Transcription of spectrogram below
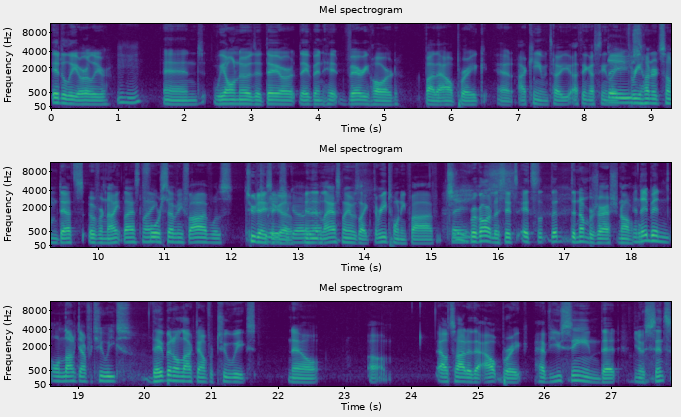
Italy earlier, hmm and we all know that they are they've been hit very hard by the outbreak, and I can't even tell you. I think I've seen They- like 300 some deaths overnight last night. Four seventy five was two days, ago, and then last night was like 325. Gee. Regardless, it's it's the the numbers are astronomical. and they've been on lockdown for two weeks. they've been on lockdown for two weeks now. Um, outside of the outbreak, have you seen that? You know, since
